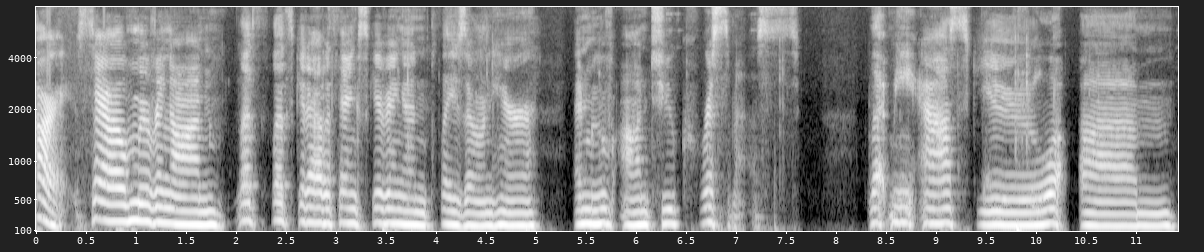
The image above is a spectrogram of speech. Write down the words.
All right, so moving on. Let's let's get out of Thanksgiving and play zone here and move on to Christmas. Let me ask you, um,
